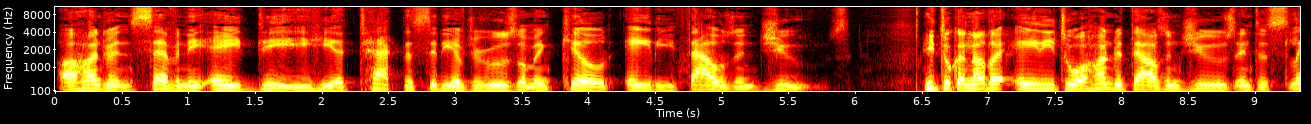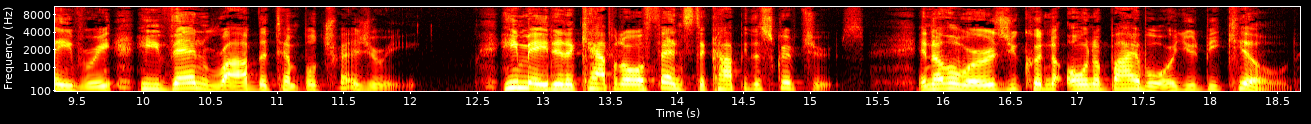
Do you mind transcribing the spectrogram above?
170 AD, he attacked the city of Jerusalem and killed 80,000 Jews. He took another 80 to 100,000 Jews into slavery. He then robbed the temple treasury. He made it a capital offense to copy the scriptures. In other words, you couldn't own a Bible or you'd be killed.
